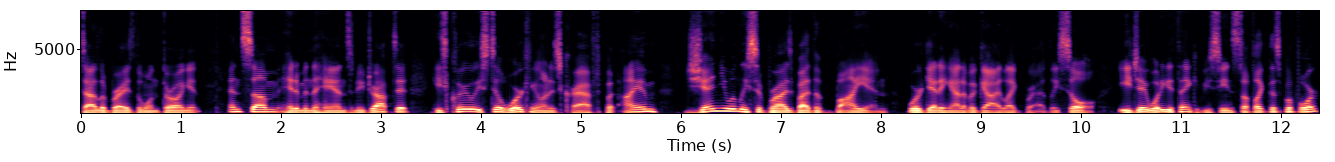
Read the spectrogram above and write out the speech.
Tyler Bray's the one throwing it. And some hit him in the hands and he dropped it. He's clearly still working on his craft, but I am genuinely surprised by the buy in we're getting out of a guy like Bradley Sowell. EJ, what do you think? Have you seen stuff like this before?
